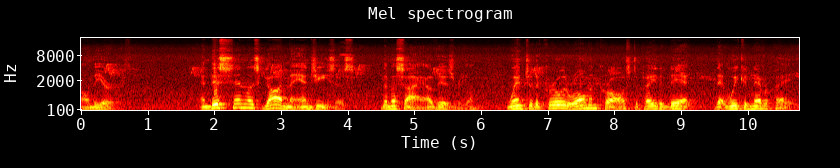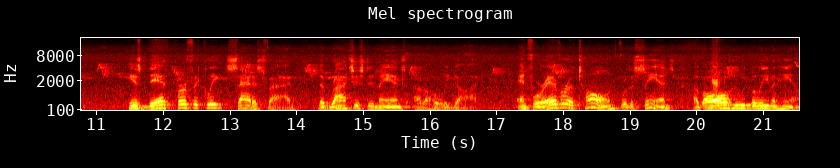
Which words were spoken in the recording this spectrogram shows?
on the earth. And this sinless God man, Jesus, the Messiah of Israel, went to the cruel Roman cross to pay the debt that we could never pay. His death perfectly satisfied the righteous demands of a holy God and forever atone for the sins of all who would believe in him.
